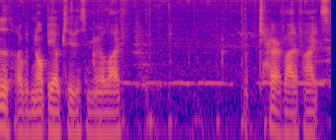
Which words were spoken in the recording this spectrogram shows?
Ugh, I would not be able to do this in real life. I'm terrified of heights.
